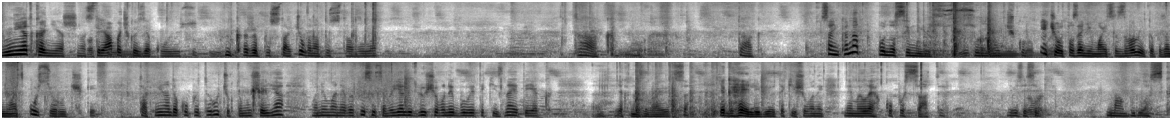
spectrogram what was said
Ні, звісно, з тряпочкою з якоюсь. Каже, пуста. Чого вона пуста була? Так. ну, Так. Санька, на поноси мою сумочку. Нічого, позанімайся, звалив, то позанімайся. Ось ручки. Так, мені треба купити ручок, тому що я, вони в мене виписуються, але я люблю, щоб вони були такі, знаєте, як, е, як називаються, як гелеві, такі, що вони ними легко писати. Дивіться, скільки. На, будь ласка.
